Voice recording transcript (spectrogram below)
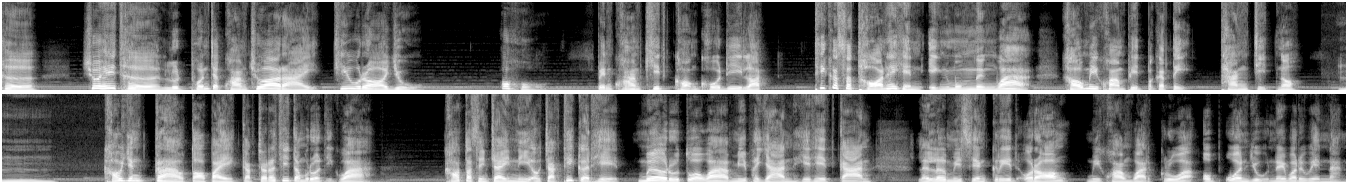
เธอ ช่วยให้เธอหลุดพ้นจากความชั่วร้ายที่รออยู่ โอ้โห เป็นความคิดของโคดี้ลอตที่ก็สะท้อนให้เห็นอีกมุมหนึ่งว่า เขามีความผิดปกติทางจิตเนาะอืมเขายังกล่าวต่อไปกับเจ้าหน้าที่ตำรวจอีกว่า เขาตัดสินใจหนีออกจากที่เกิดเหตุ เมื่อรู้ตัวว่ามีพยานเห็นเหตุการณ์ และเริ่มมีเสียงกรีดร้อง มีความหวาดกลัวอบอวนอยู่ในบริเวณนั้น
